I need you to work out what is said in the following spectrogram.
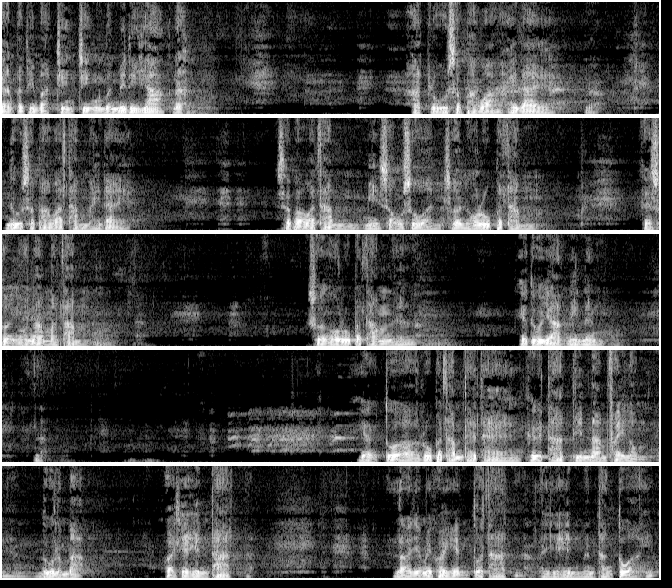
การปฏิบัติจริง ๆ มันไม่ได้ยากนะหัดรู้สภาวะให้ได้ ดูสภาวะธรรมให้ได้ สภาวะธรรมมีสองส่วน ส่วนของรูปธรรม กับส่วนของนามธรรม ส่วนของรูปธรรมเนี่ยจะดูยากนิดนึง อย่างตัวรูปธรรมแท้ๆคือธาตุดินน้ำไฟลม ดูลำบาก กว่าจะเห็นธาตุเราจะไม่ค่อยเห็นตัวธาตุเราจะเห็นมันทั้งตัวอย่างนี้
